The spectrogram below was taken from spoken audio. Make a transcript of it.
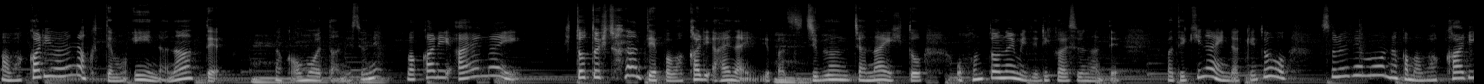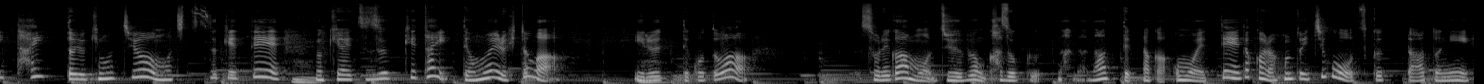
まあ、分かり合えなくてもいいんだなってなんか思えたんですよね。分かり合えない人と人なんてやっぱ分かり合えない。やっぱ自分じゃない人を本当の意味で理解するなんてやっぱできないんだけどそれでもなんかまあ分かりたいという気持ちを持ち続けて向き合い続けたいって思える人がいるってことはそれがもう十分家族なんだなってなんか思えてだから本当1号を作った後に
